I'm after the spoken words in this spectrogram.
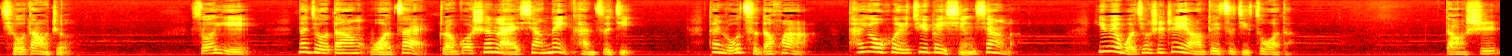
求道者，所以那就当我在转过身来向内看自己，但如此的话，他又会具备形象了，因为我就是这样对自己做的。导师，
